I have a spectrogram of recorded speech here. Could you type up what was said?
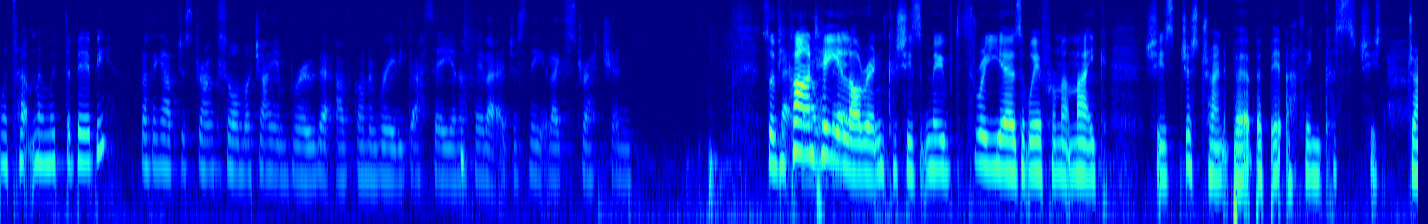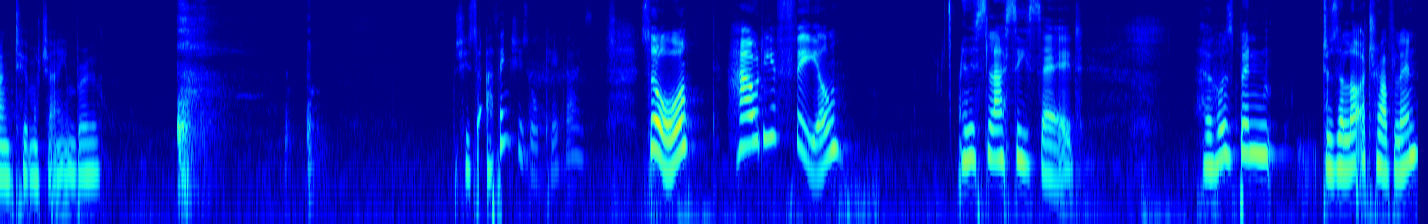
What's happening with the baby? I think I've just drank so much Irn-Bru that I've gone really gassy, and I feel like I just need to like stretch and. So if you can't hear. Lauren because she's moved three years away from her mic, she's just trying to burp a bit, I think, because she's drank too much Irn-Bru. she's, I think she's okay, guys. So, how do you feel? This lassie said her husband does a lot of travelling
